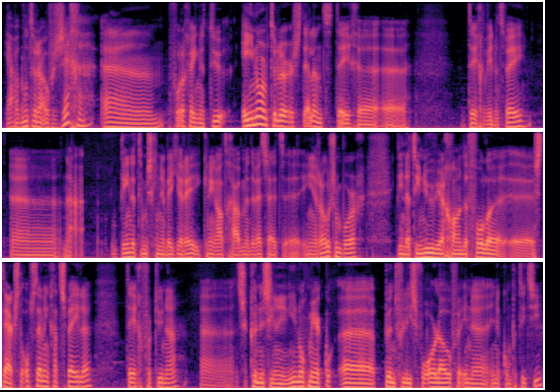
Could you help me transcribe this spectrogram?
Ja, wat moeten we daarover zeggen? Ehm, vorige week natuurlijk enorm teleurstellend tegen, eh, tegen Willem II. Eh, nou, ik denk dat hij misschien een beetje rekening had gehouden met de wedstrijd eh, in Rosenborg. Ik denk dat hij nu weer gewoon de volle sterkste opstelling gaat spelen tegen Fortuna. Eh, ze kunnen zich niet nog meer eh, puntverlies veroorloven in de, in de competitie.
